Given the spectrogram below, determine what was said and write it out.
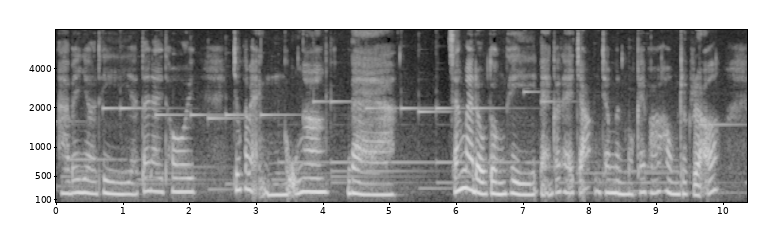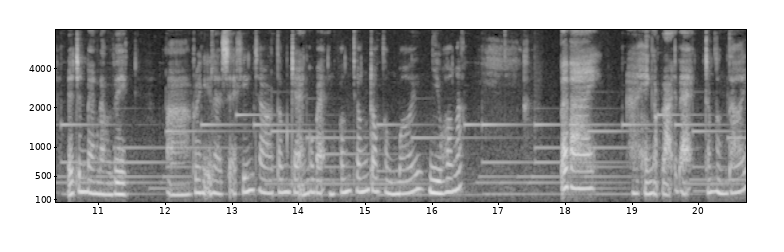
À bây giờ thì tới đây thôi. Chúc các bạn ngủ ngon và sáng mai đầu tuần thì bạn có thể chọn cho mình một cái bó hồng rực rỡ để trên bàn làm việc. À, tôi nghĩ là sẽ khiến cho tâm trạng của bạn phấn chấn trong tuần mới nhiều hơn á. Bye bye. À, hẹn gặp lại bạn trong tuần tới.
